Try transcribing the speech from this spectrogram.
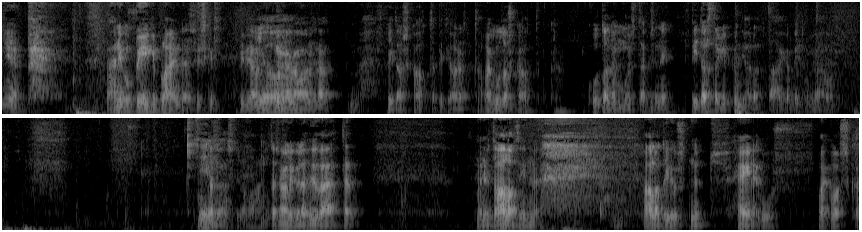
Jep. Vähän niinku Peaky Blindersiskin piti. Joo. Kuinka kauan sitä vitoskautta piti odottaa, vai Mm. kutoskautta? Kutonen muistaakseni. Vitostakin piti odottaa aika vitun kauan. Siinä Mutta- kyllä vaan. Mutta se oli kyllä hyvä, että mä nyt aloitin, aloitin just nyt heinäkuussa vai koska,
